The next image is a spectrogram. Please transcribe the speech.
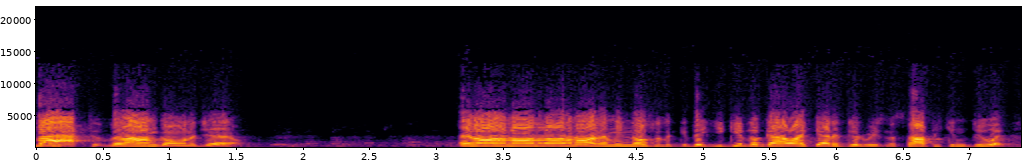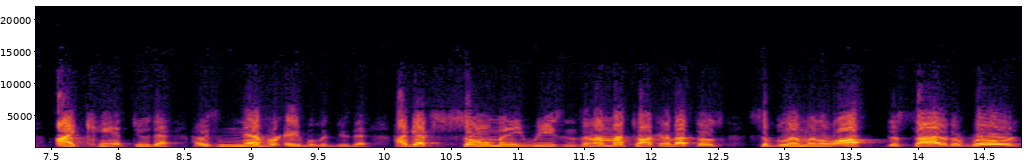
fact that I'm going to jail. And on and on and on and on. I mean, those are the, you give a guy like that a good reason to stop, he can do it. I can't do that. I was never able to do that. I got so many reasons, and I'm not talking about those subliminal off the side of the road,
